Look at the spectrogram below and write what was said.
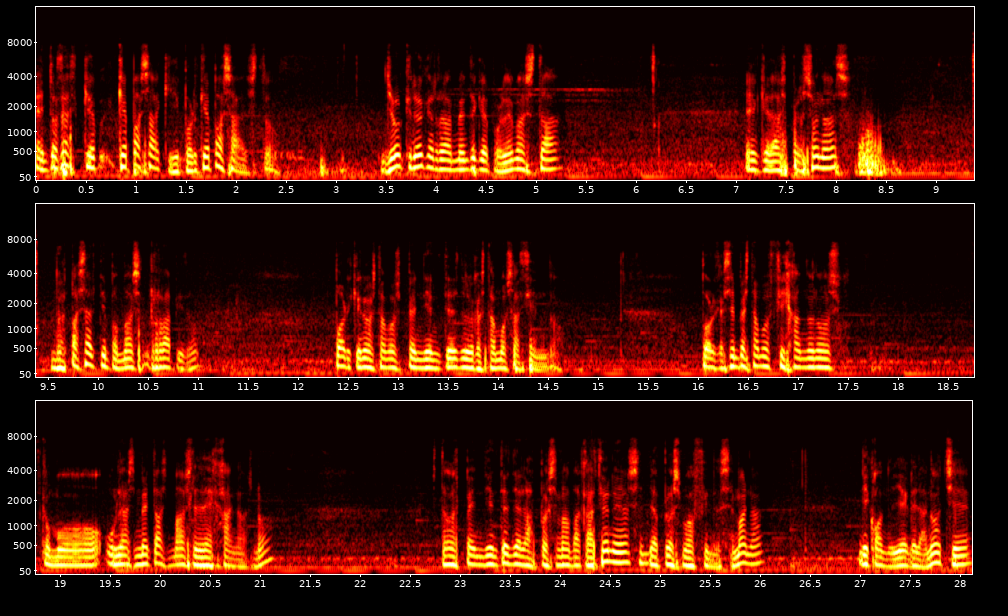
Entonces, ¿qué, ¿qué, pasa aquí? ¿Por qué pasa esto? Yo creo que realmente que el problema está en que las personas nos pasa el tiempo más rápido porque no estamos pendientes de lo que estamos haciendo. Porque siempre estamos fijándonos como unas metas más lejanas, ¿no? Estamos pendientes de las próximas vacaciones, del próximo fin de semana, de cuando llegue la noche,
